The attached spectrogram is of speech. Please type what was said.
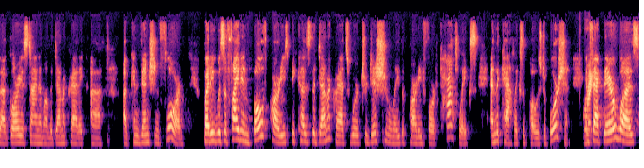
uh, Gloria Steinem on the Democratic uh, uh, convention floor. But it was a fight in both parties because the Democrats were traditionally the party for Catholics, and the Catholics opposed abortion. Right. In fact, there was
